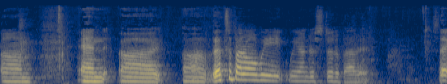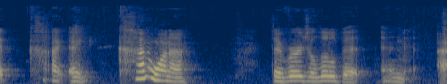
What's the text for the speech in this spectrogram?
um, and uh, uh, that's about all we, we understood about it. So that I, I kind of want to diverge a little bit, and I,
